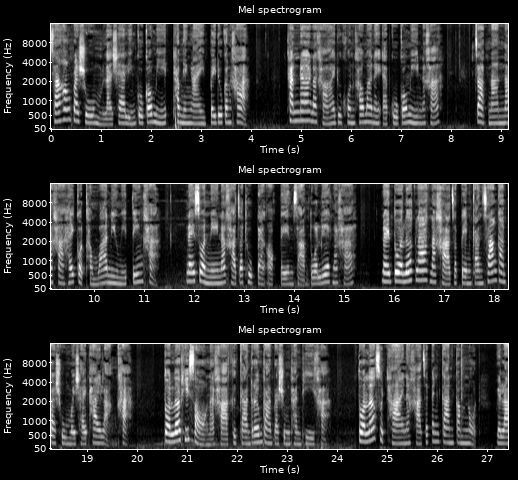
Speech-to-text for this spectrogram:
สร้างห้องประชุมและแชร์ลิงก์ Google Meet ทำยังไงไปดูกันค่ะ ขั้นแรกนะคะ ให้ทุกคนเข้ามาในแอป Google Meet นะคะ จากนั้นนะคะให้กดคำว่า New Meeting ค่ะ ในส่วนนี้นะคะจะถูกแบ่งออกเป็น 3 ตัวเลือกนะคะ ในตัวเลือกแรกนะคะจะเป็นการสร้างการประชุมไว้ใช้ภายหลังค่ะ ตัวเลือกที่ 2 นะคะ คือการเริ่มการประชุมทันทีค่ะ ตัวเลือกสุดท้ายนะคะ จะเป็นการกำหนดเวลา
